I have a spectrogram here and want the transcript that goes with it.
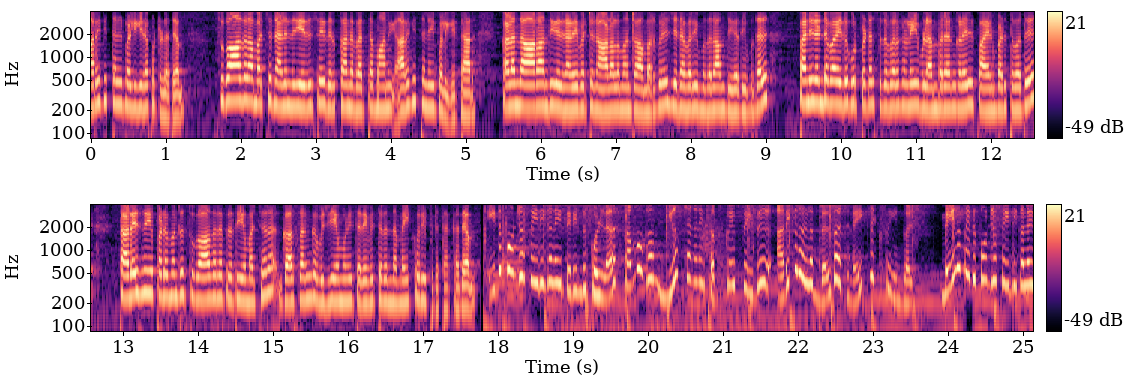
அறிவித்தல் வெளியிடப்பட்டுள்ளது. சுகாதார அமைச்சர் நலிந்த எதிசை இதற்கான வர்த்தமானி அறிவித்தலை வெளியிட்டார். கடந்த ஆறாம் தேதி நடைபெற்ற நாடாளுமன்ற அமர்வில் ஜனவரி முதலாம் தேதி முதல் பன்னிரண்டு வயதுக்குட்பட்ட சிறுவர்களை விளம்பரங்களில் பயன்படுத்துவது தடை செய்யப்படும் என்று சுகாதார பிரதி அமைச்சர் கசங்க விஜயமுனி தெரிவித்திருந்தமை குறிப்பிடத்தக்கது. இது போன்ற செய்திகளை தெரிந்து கொள்ள சமூகம் நியூஸ் சேனலை சப்ஸ்கிரைப் செய்து அருகில் உள்ள பெல் பட்டனை கிளிக் செய்யுங்கள். மேலும் இது போன்ற செய்திகளை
